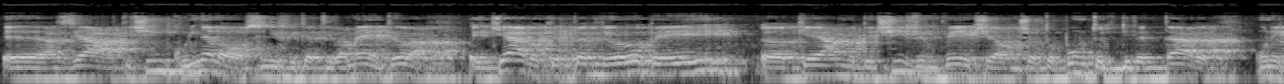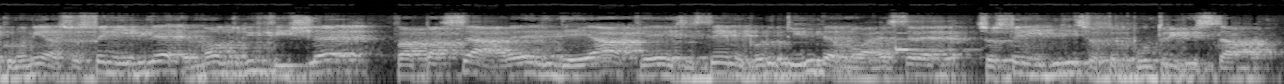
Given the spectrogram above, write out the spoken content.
eh, asiatici inquinano significativamente. Ora è chiaro che per gli europei eh, che hanno deciso invece a un certo punto di diventare un'economia sostenibile è molto difficile far passare l'idea che i sistemi produttivi devono essere sostenibili sotto il punto di vista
